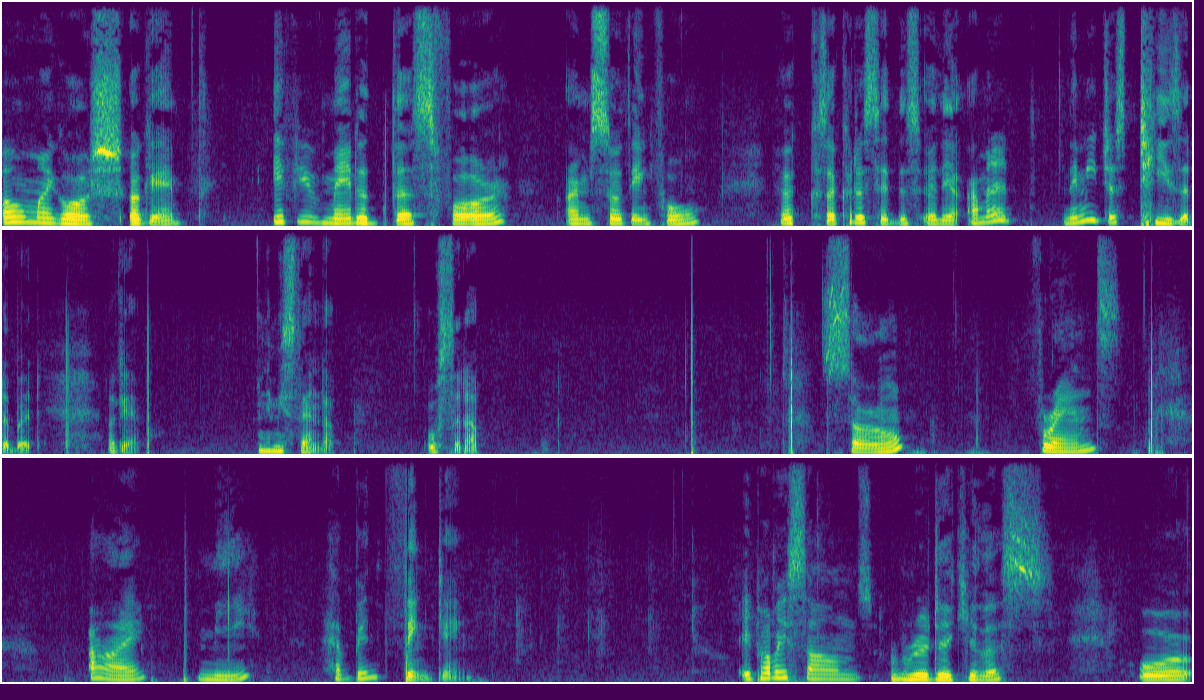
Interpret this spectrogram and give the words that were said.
Oh my gosh. Okay. If you've made it this far, I'm so thankful. Uh, because I could have said this earlier. I'm gonna. Let me just tease it a bit. Okay. Let me stand up. Or sit up. So, friends, I, me, have been thinking. It probably sounds ridiculous or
